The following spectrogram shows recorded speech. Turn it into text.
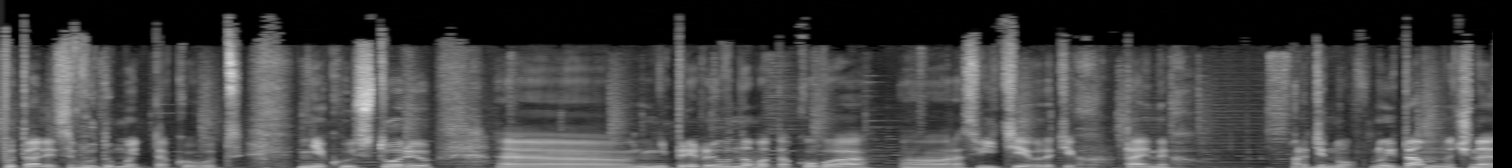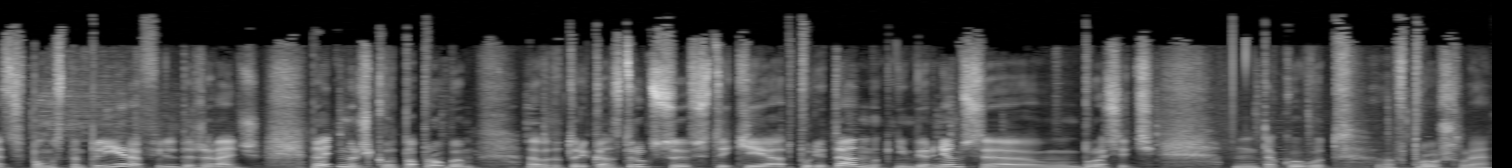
пытались выдумать такую вот некую историю э, непрерывного такого развития вот этих тайных орденов. Ну и там начинается, по-моему, с тамплиеров или даже раньше. Давайте немножечко вот попробуем э, вот эту реконструкцию все-таки от пуритан, мы к ним вернемся, бросить такой вот в прошлое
